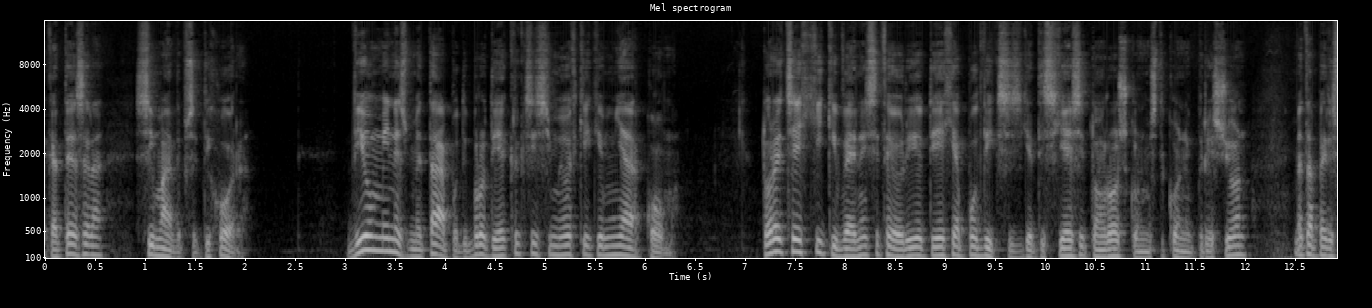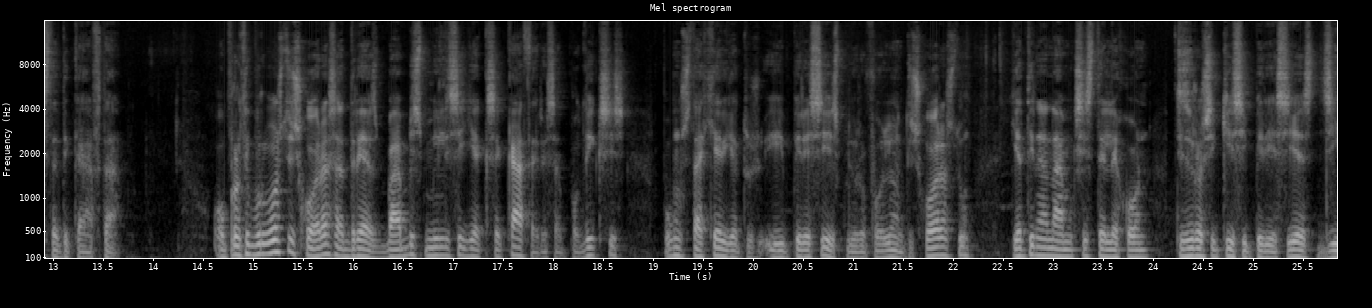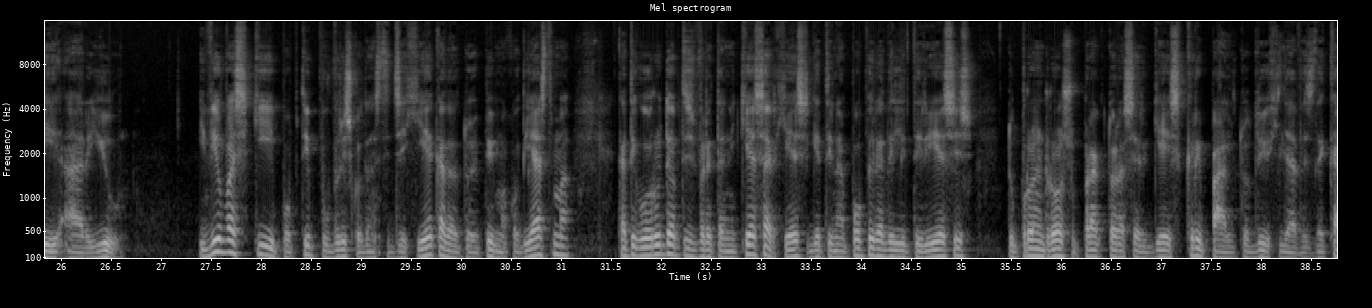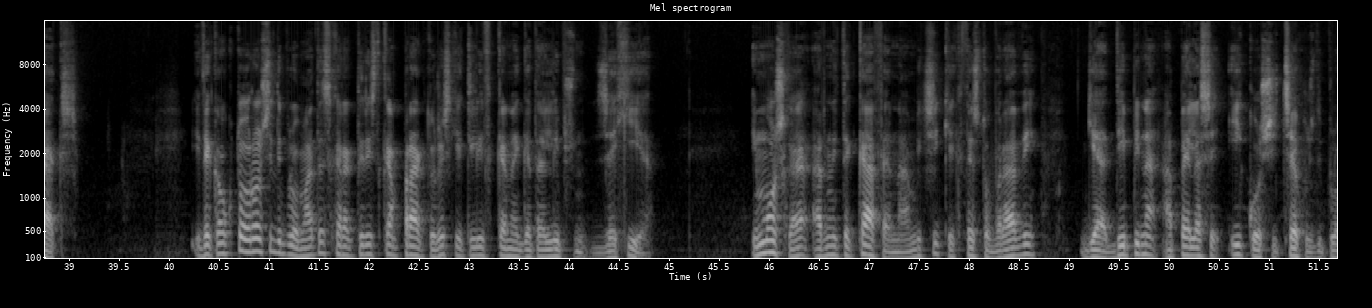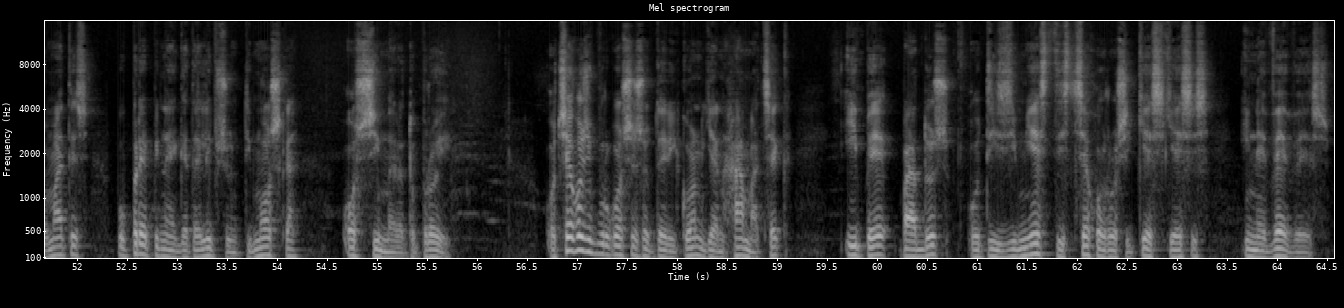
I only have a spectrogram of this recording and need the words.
2014 σημάδεψε τη χώρα. Δύο μήνες μετά από την πρώτη έκρηξη σημειώθηκε και μια ακόμα. Τώρα η τσέχικη κυβέρνηση θεωρεί ότι έχει αποδείξεις για τη σχέση των ρώσικων μυστικών υπηρεσιών με τα περιστατικά αυτά. Ο πρωθυπουργός της χώρας, Αντρέας Μπάμπης, μίλησε για ξεκάθαρες αποδείξεις που έχουν στα χέρια τους οι υπηρεσίες πληροφοριών της χώρας του για την ανάμειξη στελεχών της ρωσικής υπηρεσίας GRU. Οι δύο βασικοί υποπτοί που βρίσκονταν στην Τσεχία κατά το επίμαχο διάστημα κατηγορούνται από τις Βρετανικές αρχές για την απόπειρα δηλητηρίασης του πρώην Ρώσου πράκτορα Σεργέη Σκρίπαλ το 2016. Οι 18 Ρώσοι διπλωμάτες χαρακτηρίστηκαν πράκτορες και κλήθηκαν να εγκαταλείψουν την Τσεχία. Η Μόσχα αρνείται κάθε ανάμειξη και χθες το βράδυ για αντίπεινα απέλασε 20 Τσέχους διπλωμάτες που πρέπει να εγκαταλείψουν τη Μόσχα ως σήμερα το πρωί. Ο Τσέχος Υπουργός Εσωτερικών Γιάν Χάματσεκ είπε πάντως ότι οι ζημιές στις τσέχο-ρωσικές σχέσεις είναι βέβαιες.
